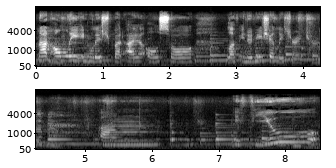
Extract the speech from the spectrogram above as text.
Not only English but I also love Indonesian literature. Um, if you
